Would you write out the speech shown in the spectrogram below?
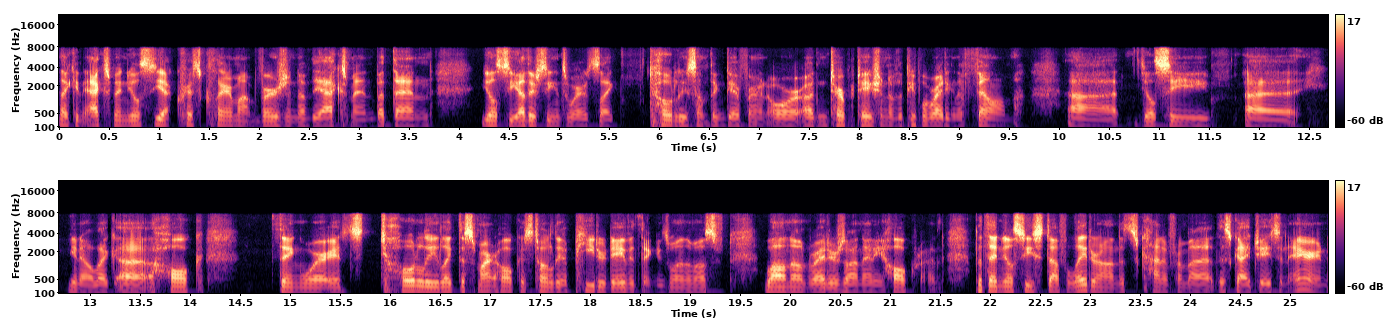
like in x-men you'll see a chris claremont version of the x-men but then you'll see other scenes where it's like totally something different or an interpretation of the people writing the film. Uh, you'll see uh, you know like a, a hulk thing where it's totally like the smart hulk is totally a peter david thing. He's one of the most well-known writers on any hulk run. But then you'll see stuff later on that's kind of from uh, this guy jason aaron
